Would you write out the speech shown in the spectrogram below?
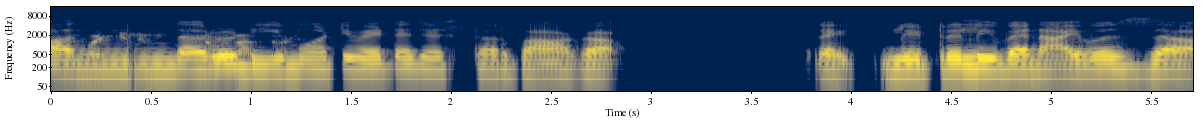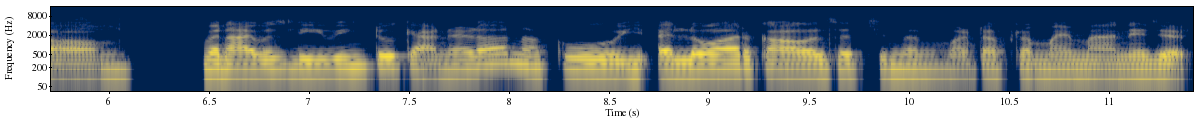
అందరూ. డీమోటివేటే చేస్తారు బాగా. Like literally when I ah, when I was leaving to Canada నాకు ఎల్ఓఆర్ కావాల్సొచ్చిందనమాట from my manager.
